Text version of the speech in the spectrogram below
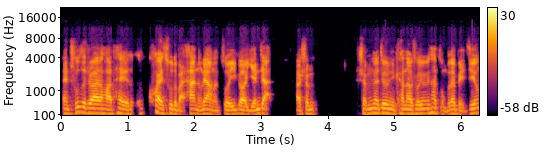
但除此之外的话，它也快速的把它能量呢做一个延展啊，什么什么呢？就是你看到说，因为它总部在北京，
